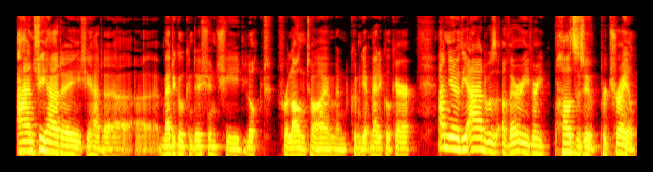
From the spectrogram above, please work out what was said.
And she had a she had a, a, medical condition. She looked for a long time and couldn't get medical care. And you know the ad was a very very positive portrayal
